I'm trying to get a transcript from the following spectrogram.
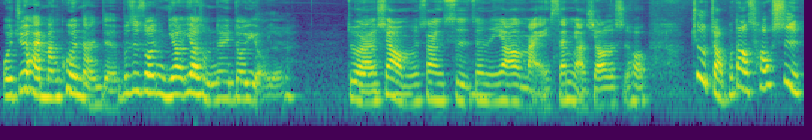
我觉得还蛮困难的，不是说你要要什么东西都有的。对啊，像我们上一次真的要买三秒胶的时候，就找不到超市，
